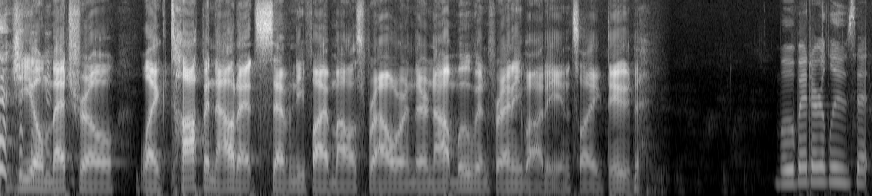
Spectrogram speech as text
Geo Metro, like topping out at 75 miles per hour and they're not moving for anybody. And it's like, dude, Move it or lose it.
